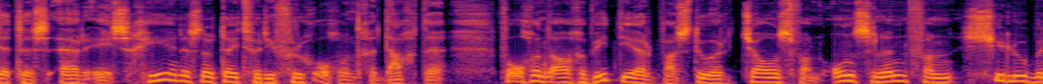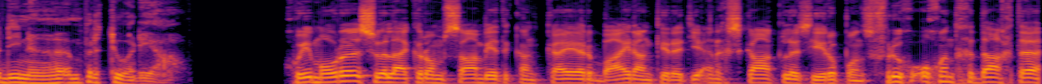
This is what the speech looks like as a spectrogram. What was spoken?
Dit is RSG en dis nou tyd vir die vroegoggendgedagte. Volgende aangebied deur pastoor Charles van Onselen van Shiloh Bedieninge in Pretoria. Goeiemôre, so lekker om saam weer te kan kuier. Baie dankie dat jy ingeskakel is hier op ons vroegoggendgedagte.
